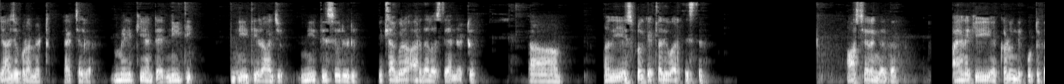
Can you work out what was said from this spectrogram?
యాజకుడు అన్నట్టు యాక్చువల్గా. మిల్కీ అంటే నీతి నీతి రాజు నీతి సూర్యుడు ఇట్లా కూడా అర్థాలు వస్తాయి అన్నట్టు. మళ్ళీ ఏసులోకి అది వర్తిస్తుంది? ఆశ్చర్యం కదా. ఆయనకి ఎక్కడుంది పుట్టుక?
